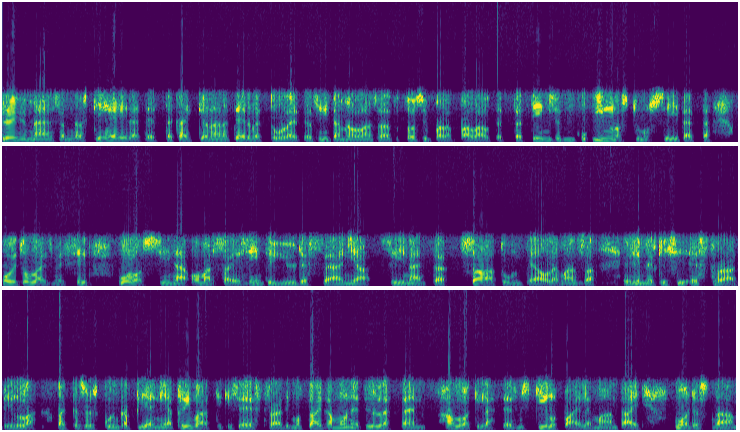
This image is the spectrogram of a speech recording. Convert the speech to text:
ryhmäänsä myöskin heidät, että kaikki on aina tervetulleet ja siitä me ollaan saatu tosi paljon palautetta, että ihmiset niin innostunut siitä, että voi tulla esimerkiksi ulos siinä omassa esiintyjyydessään ja siinä, että saa tuntea olevansa esimerkiksi estraadilla, vaikka se olisi kuinka pieni ja privaattikin se estraadi, mutta aika monet yllättäen haluakin lähteä esimerkiksi kilpailemaan tai muodostaa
